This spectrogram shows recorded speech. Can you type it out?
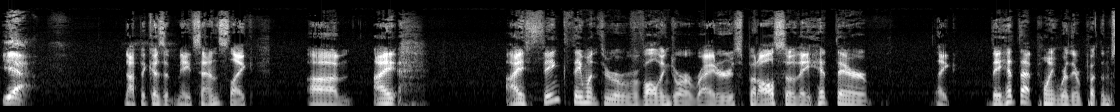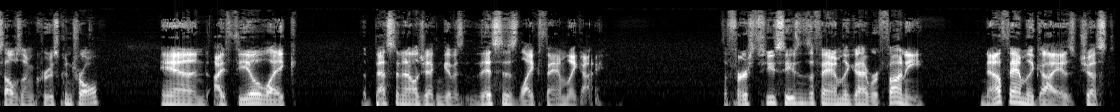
yeah. not because it made sense like um i i think they went through a revolving door of writers but also they hit their like they hit that point where they put themselves on cruise control and i feel like the best analogy i can give is this is like family guy the first few seasons of family guy were funny now family guy is just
